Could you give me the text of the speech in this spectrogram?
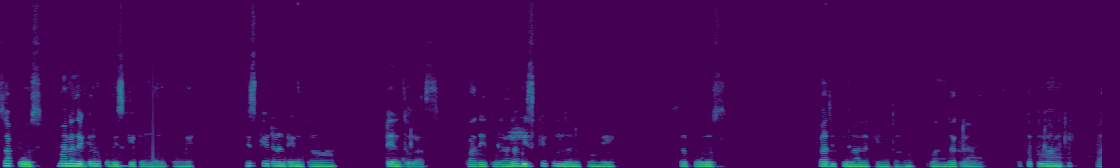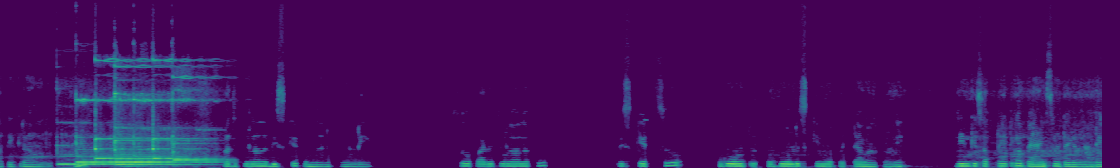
సపోజ్ మన దగ్గర ఒక బిస్కెట్ ఉందనుకోండి. బిస్కెట్ అంటే ఎంత? 10 తులాస్. పది తులాల బిస్కెట్ ఉందనుకోండి. సపోజ్ పది తులాలకి ఎంత? వంద గ్రాములు. ఒక తులంకి పది గ్రాములు. పది తులాల బిస్కెట్ ఉందనుకోండి. సో పది తులాలకు బిస్కెట్స్ గోల్డ్ గోల్డ్ స్కీమ్‌లో పెట్టామనుకోండి. దీనికి సపరేట్గా బ్యాంక్స్ ఉంటాయి కదండి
